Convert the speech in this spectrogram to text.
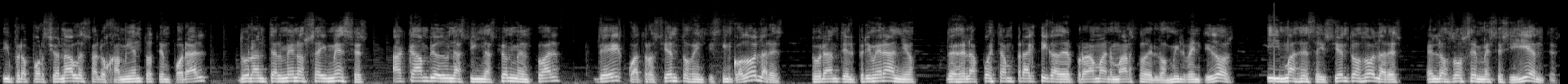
y proporcionarles alojamiento temporal durante al menos seis meses a cambio de una asignación mensual de 425 dólares durante el primer año desde la puesta en práctica del programa en marzo del 2022 y más de 600 dólares en los 12 meses siguientes.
